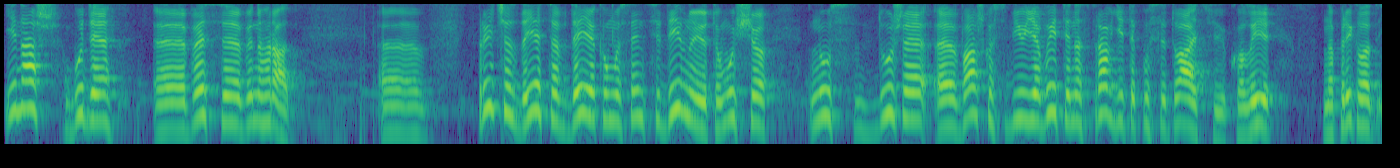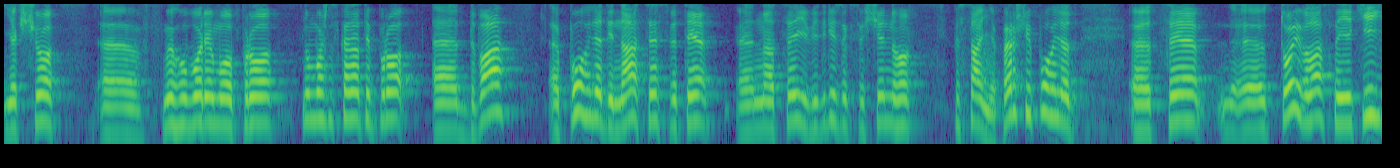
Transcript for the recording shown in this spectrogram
і наш буде е, весь е, виноград. Е, Притча здається в деякому сенсі дивною, тому що ну, дуже е, важко собі уявити насправді таку ситуацію, коли, наприклад, якщо е, ми говоримо про, ну можна сказати, про е, два е, погляди на це святе, е, на цей відрізок священного писання. Перший погляд е, це е, той, власне, який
